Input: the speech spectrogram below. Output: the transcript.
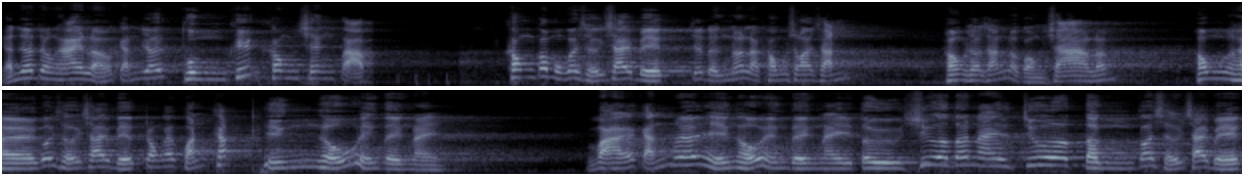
Cảnh giới trong hai là cảnh giới thuần khiết, không xen tạp. Không có một cái sự sai biệt, chứ đừng nói là không so sánh. Không so sánh là còn xa lắm. Không hề có sự sai biệt trong cái khoảnh khắc hiện hữu hiện tiền này và cái cảnh giới hiện hữu hiện tiền này từ xưa tới nay chưa từng có sự sai biệt.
